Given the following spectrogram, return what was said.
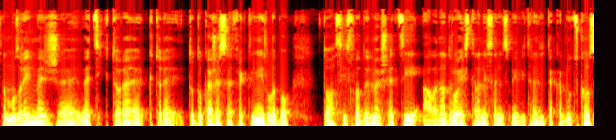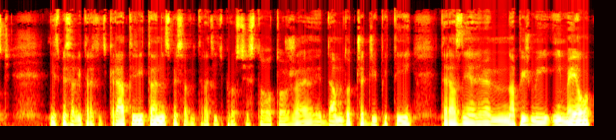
samozrejme že veci, ktoré, ktoré to dokáže sa efektívniť, lebo to asi sledujeme všetci, ale na druhej strane sa nesmie vytratiť taká ľudskosť, nesmie sa vytratiť kreativita, nesmie sa vytratiť proste z tohoto, že dám do chat GPT, teraz ja neviem, napíš mi e-mail,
